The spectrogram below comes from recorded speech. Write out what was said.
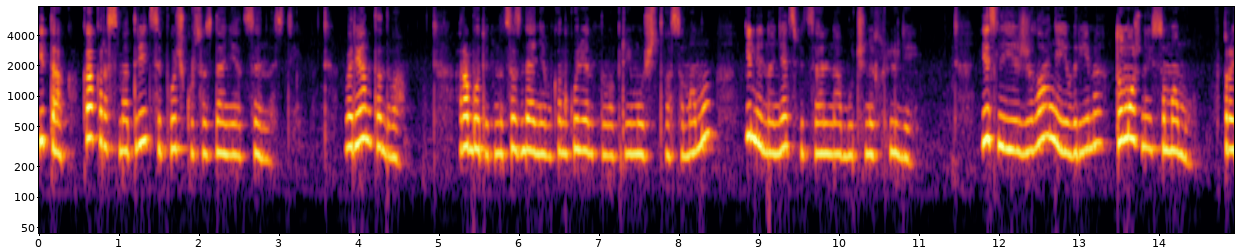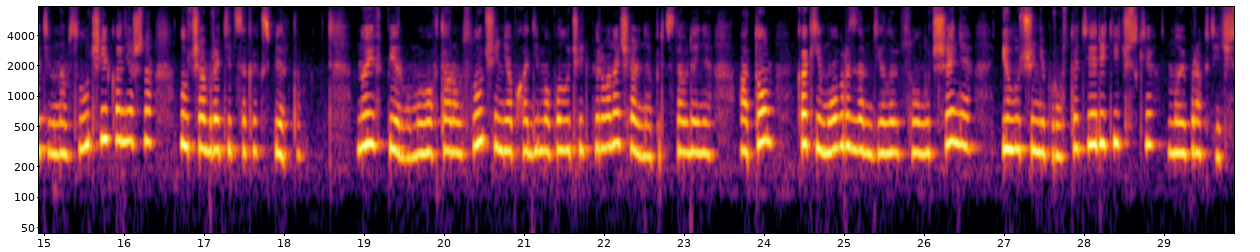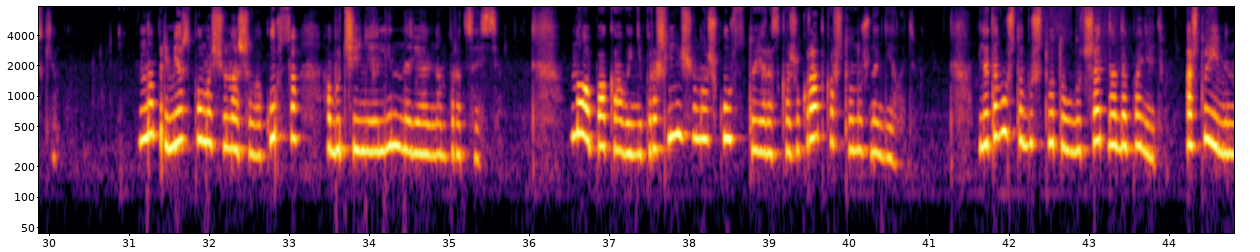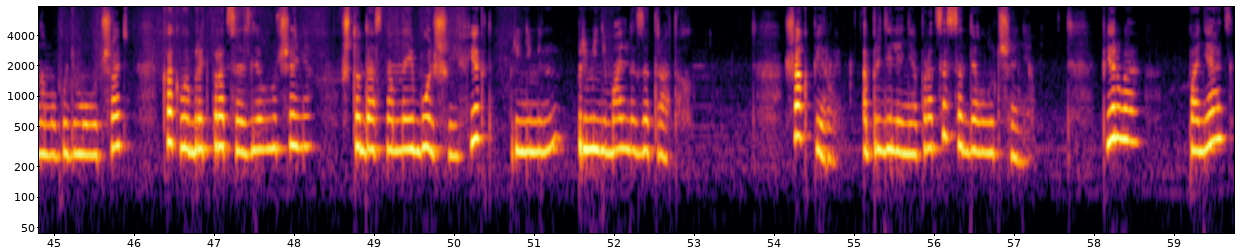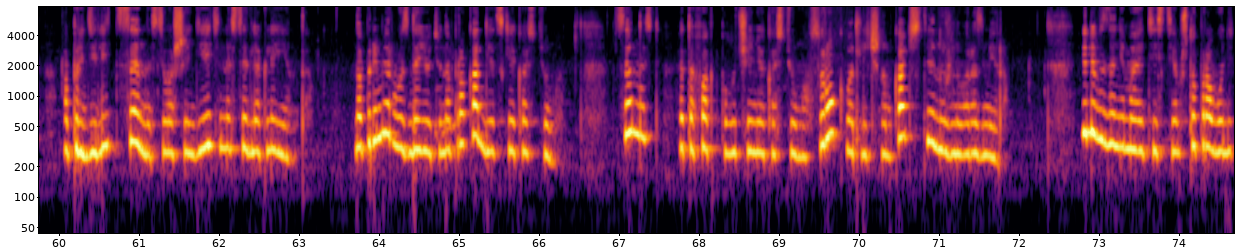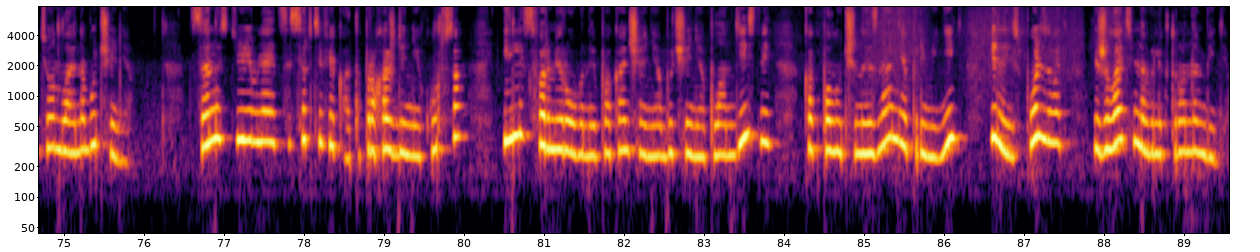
Итак, как рассмотреть цепочку создания ценностей? Варианта 2. Работать над созданием конкурентного преимущества самому или нанять специально обученных людей. Если есть желание и время, то можно и самому – противном случае, конечно, лучше обратиться к экспертам. Но и в первом, и во втором случае необходимо получить первоначальное представление о том, каким образом делаются улучшения, и лучше не просто теоретически, но и практически. Например, с помощью нашего курса обучения Лин на реальном процессе. Ну а пока вы не прошли еще наш курс, то я расскажу кратко, что нужно делать. Для того, чтобы что-то улучшать, надо понять, а что именно мы будем улучшать? Как выбрать процесс для улучшения? Что даст нам наибольший эффект при, при минимальных затратах? Шаг первый. Определение процесса для улучшения. Первое. Понять, определить ценность вашей деятельности для клиента. Например, вы сдаете на прокат детские костюмы. Ценность – это факт получения костюма в срок в отличном качестве нужного размера. Или вы занимаетесь тем, что проводите онлайн-обучение. Ценностью является сертификат о прохождении курса или сформированный по окончании обучения план действий, как полученные знания применить или использовать и желательно в электронном виде.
